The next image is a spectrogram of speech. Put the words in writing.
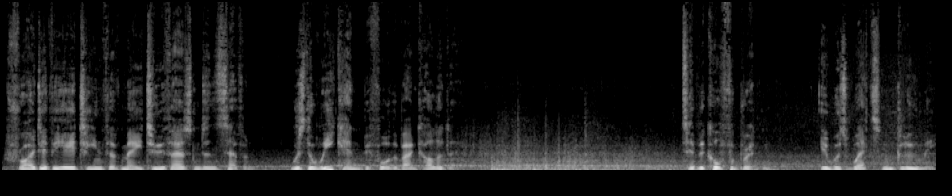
Friday, the 18th of May 2007, was the weekend before the bank holiday. Typical for Britain, it was wet and gloomy,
